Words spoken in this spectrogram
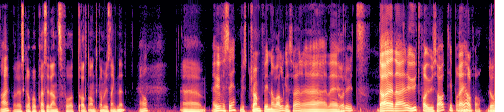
Nei. for det skaper presedens for at alt annet kan bli stengt ned. Ja. Ja, vi får se. Hvis Trump vinner valget, så er det, det, Da er det ut. da, da er det ut fra USA, tipper jeg iallfall. Da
